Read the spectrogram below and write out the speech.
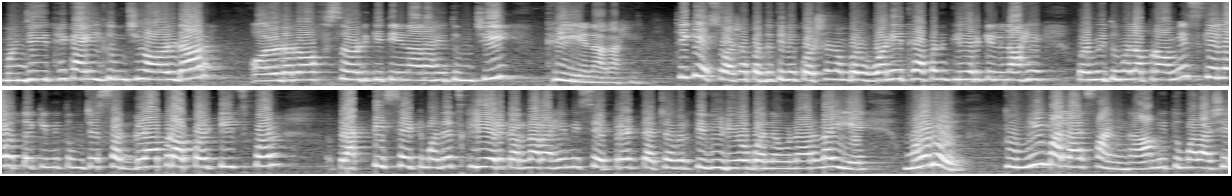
म्हणजे इथे काय येईल तुमची ऑर्डर ऑर्डर ऑफ सर्ड किती येणार आहे? तुमची थ्री येणार आहे. ठीक आहे? सो अशा पद्धतीने क्वेश्चन नंबर वन इथे आपण क्लिअर केलेला आहे. पण मी तुम्हाला प्रॉमिस केलं होतं की मी तुमच्या सगळ्या प्रॉपर्टीज पण प्रॅक्टिस सेटमध्येच क्लिअर करणार आहे. मी सेपरेट त्याच्यावरती व्हिडिओ बनवणार नाहीये. म्हणून तुम्ही मला सांगा मी तुम्हाला असे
